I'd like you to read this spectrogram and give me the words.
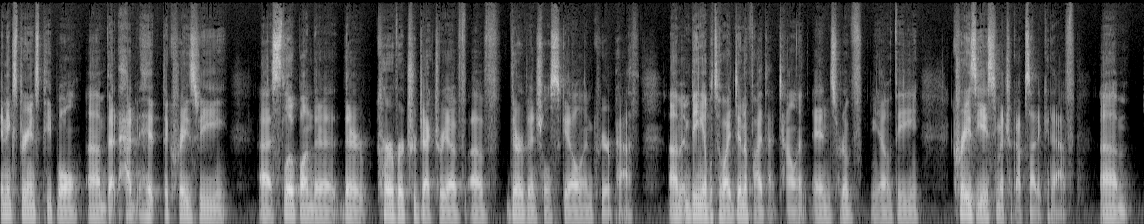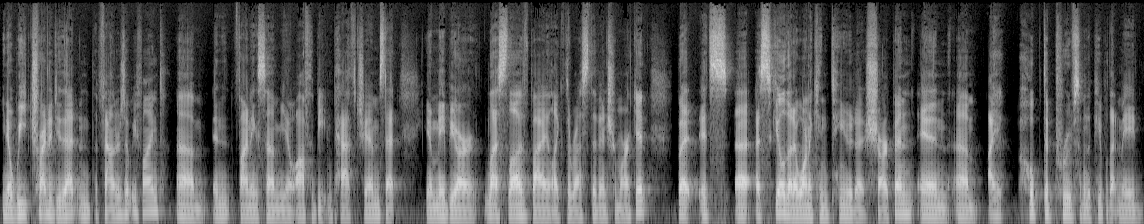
inexperienced people um, that hadn't hit the crazy uh, slope on the, their curve or trajectory of, of their eventual skill and career path. Um, and being able to identify that talent and sort of, you know, the crazy asymmetric upside it could have. Um, you know, we try to do that in the founders that we find, um, and finding some, you know, off the beaten path gems that, you know, maybe are less loved by like the rest of the venture market. But it's a, a skill that I want to continue to sharpen, and um, I hope to prove some of the people that made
